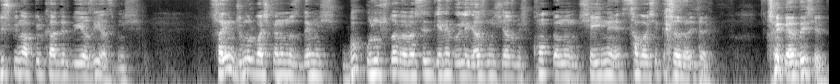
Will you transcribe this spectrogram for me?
Düşkün Abdülkadir bir yazı yazmış. Sayın Cumhurbaşkanımız demiş bu uluslararası gene böyle yazmış yazmış komplonun şeyini savaşı kazanacak. Kardeşim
